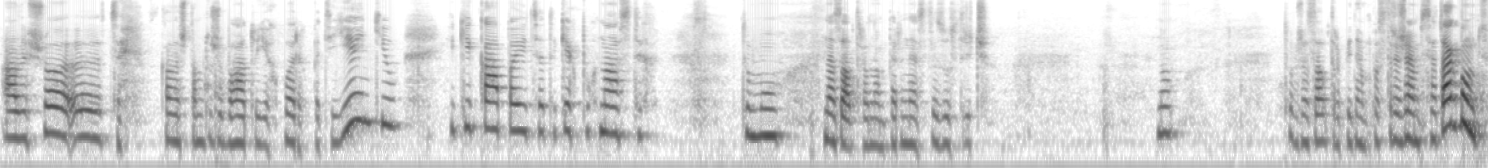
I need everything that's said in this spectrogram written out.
Але що е, це? Сказали, що там дуже багато є хворих пацієнтів, які капаються, таких пухнастих. Тому на завтра нам перенести зустріч. Ну, то вже завтра підемо пострижемося. Так, Бумц?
